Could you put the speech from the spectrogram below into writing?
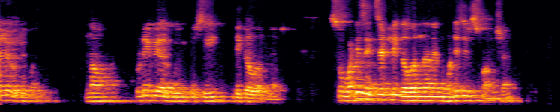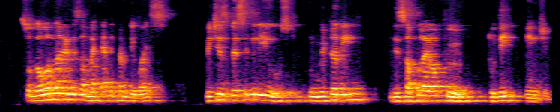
Hello everyone. Now today we are going to see the governor. So what is exactly governor and what is its function? So governor it is a mechanical device which is basically used to meter in the supply of fuel to the engine.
